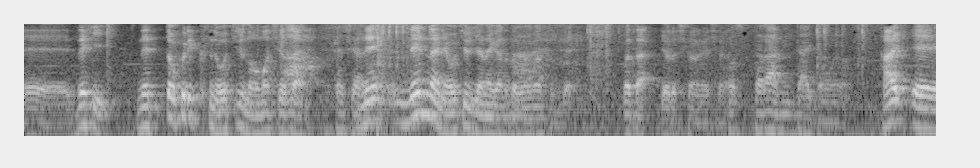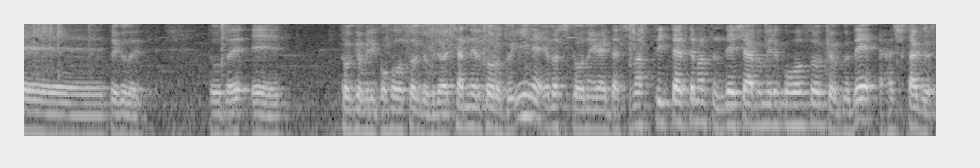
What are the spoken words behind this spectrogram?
えーぜひネットフリックスに落ちるのをお待ちくださあ確かい、に。ね、年内に落ちるんじゃないかなと思いますんで。またよろしくお願いします。そしたら見たいと思います。はい、えー、ということで、ということで、えー東京ミルク放送局ではチャンネル登録、いいねよろしくお願いいたします。ツイッターやってますんで、シャープミルク放送局で、ハッシュタグ、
